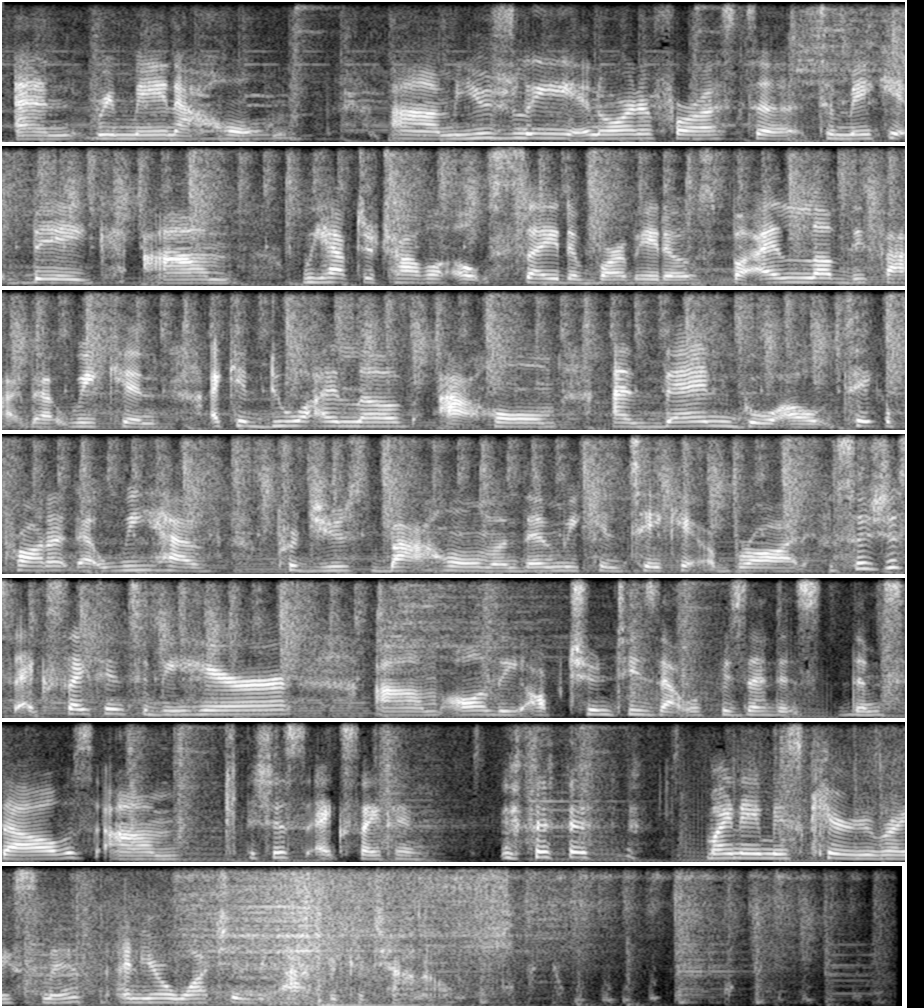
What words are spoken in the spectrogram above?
and remain at home. Um, usually in order for us to, to make it big, um, we have to travel outside of Barbados, but I love the fact that we can, I can do what I love at home and then go out, take a product that we have produced back home and then we can take it abroad. So it's just exciting to be here um, all the opportunities that were presented themselves. Um, it's just exciting. My name is Carrie Rice Smith, and you're watching the Africa Channel.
